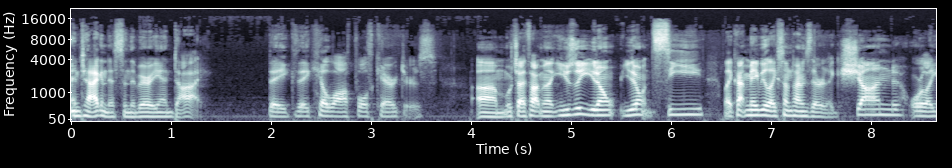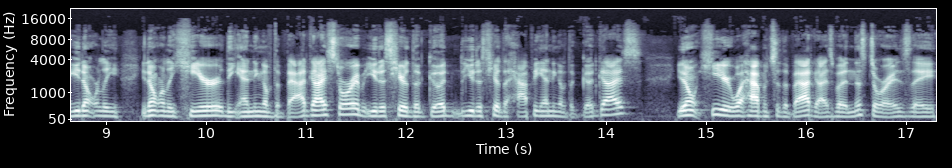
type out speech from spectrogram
antagonists in the very end die. They they kill off both characters. Um, which I thought like usually you don't you don't see like maybe like sometimes they're like shunned or like you don't really you don't really hear the ending of the bad guy story but you just hear the good you just hear the happy ending of the good guys you don't hear what happens to the bad guys. But in this story, is they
